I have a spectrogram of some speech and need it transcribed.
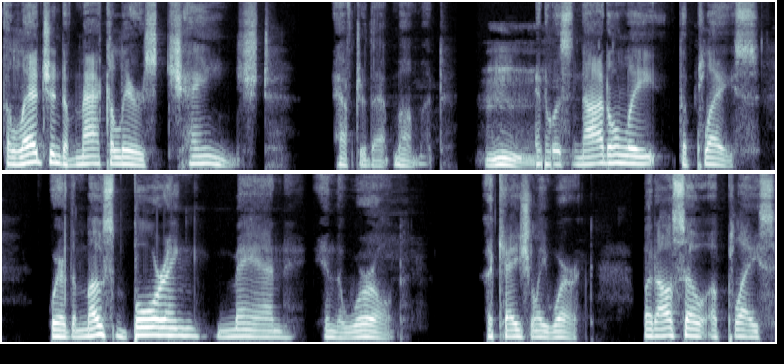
the legend of McAleer's changed after that moment. Hmm. And it was not only the place where the most boring man in the world occasionally worked, but also a place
